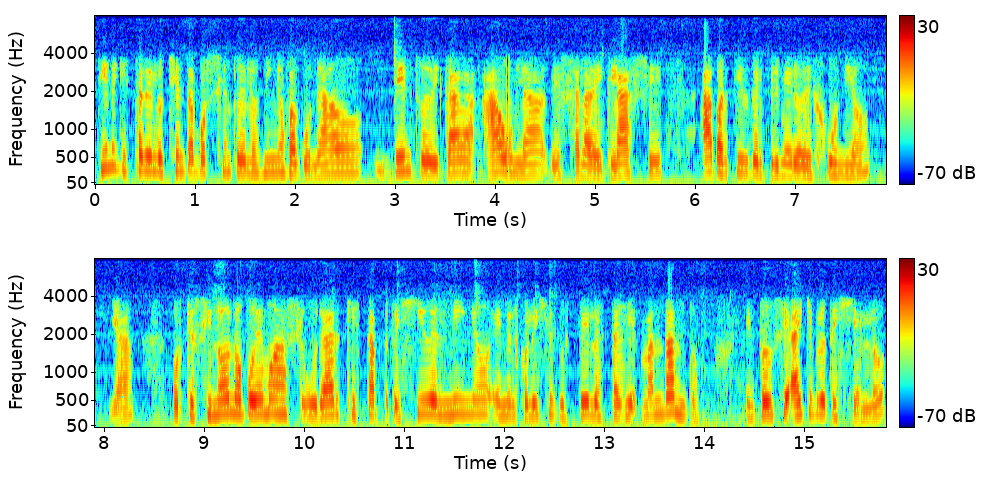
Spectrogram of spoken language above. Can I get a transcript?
tiene que estar el 80% de los niños vacunados dentro de cada aula de sala de clase a partir del primero de junio, ¿ya? Porque si no, no podemos asegurar que está protegido el niño en el colegio que usted lo está mandando. Entonces hay que protegerlo.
